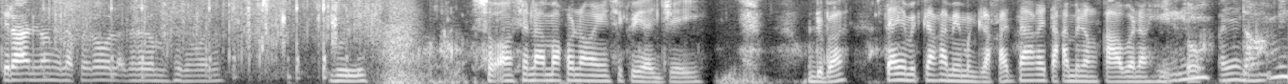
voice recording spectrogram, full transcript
Tirahan lang nila pero wala talaga masyadong ano. Huli. So, ang sinama ko na ngayon si Kuya Jay. o, di ba? Tahimik lang kami maglakad. Nakita kami ng kawa ng hito. Ayan. Dami.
